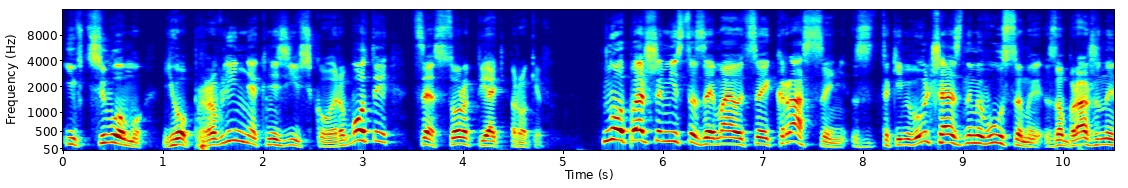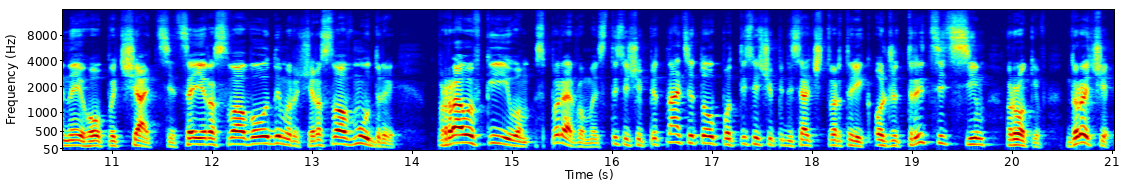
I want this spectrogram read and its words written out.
і в цілому його правління князівської роботи це 45 років. Ну а перше місце займає оцей красень з такими величезними вусами, зображений на його печатці. Це Ярослав Володимирович, Ярослав Мудрий. Правив Києвом з перервами з 1015 по 1054 рік, отже, 37 років. До речі,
